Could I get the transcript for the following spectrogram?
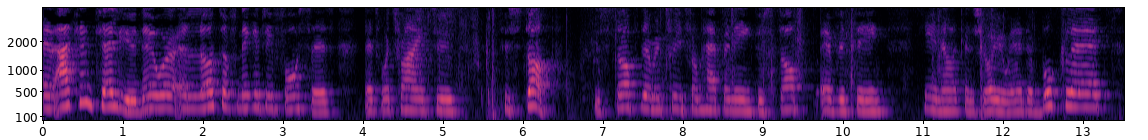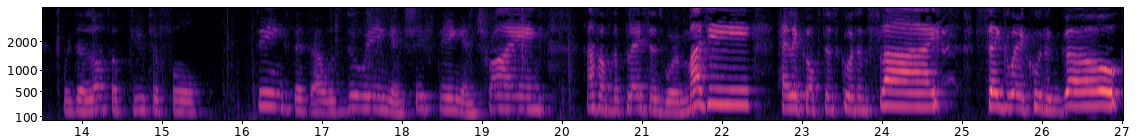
And I can tell you, there were a lot of negative forces that were trying to, to stop to stop the retreat from happening, to stop everything. Here now I can show you, we had a booklet with a lot of beautiful things that I was doing and shifting and trying. Half of the places were muddy, helicopters couldn't fly, Segway couldn't go,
